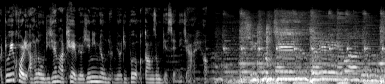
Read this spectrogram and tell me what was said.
အတွေးခေါ်တွေအားလုံးဒီထဲမှာထည့်ပြီးတော့ရင်းနှီးမြုပ်နှံပြီးတော့ဒီပွဲကိုအကောင်းဆုံးပြင်ဆင်နေကြတယ်ဟုတ် She comes in, baby, my love.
